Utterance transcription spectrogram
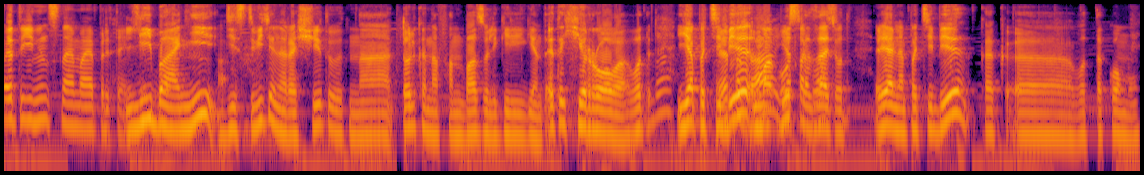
Это единственная моя претензия. Либо они а. действительно рассчитывают на только на фанбазу Лиги Легенд. Это херово. Вот да. я по тебе Это, да, могу сказать, согласен. вот реально по тебе, как э, вот такому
